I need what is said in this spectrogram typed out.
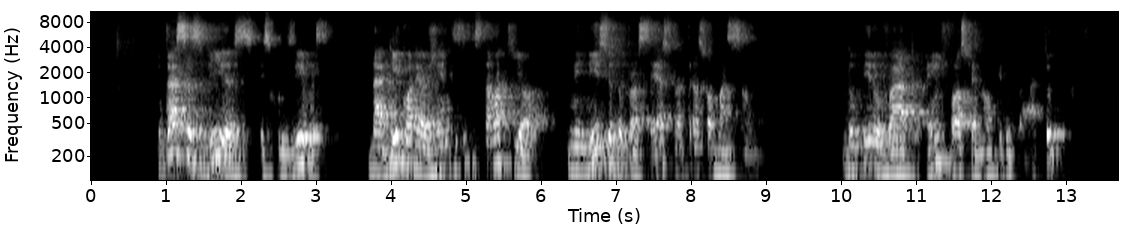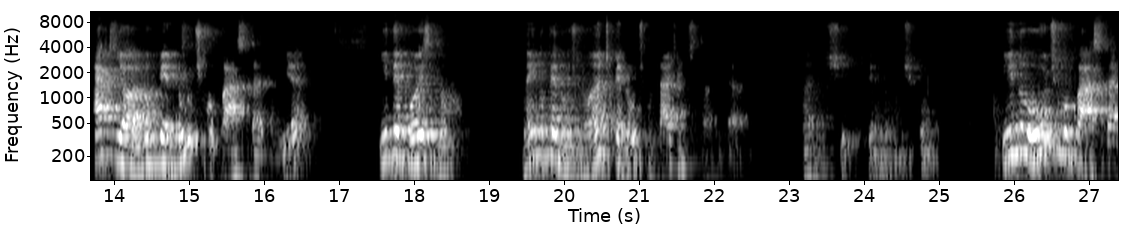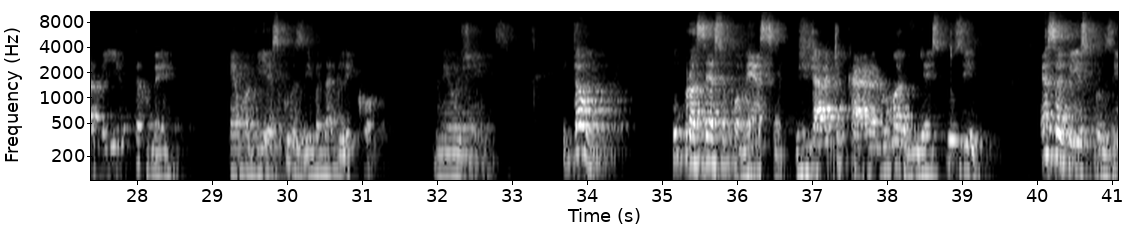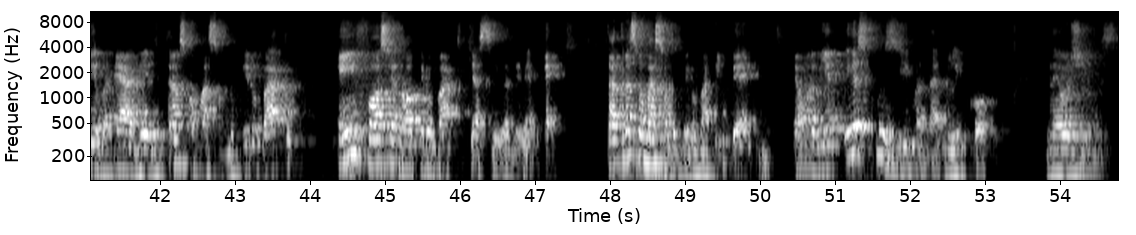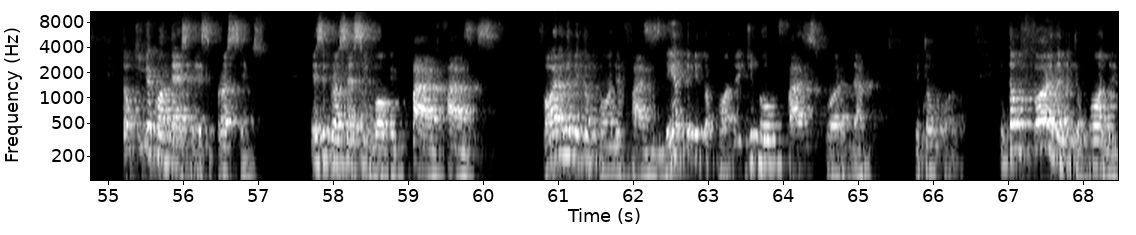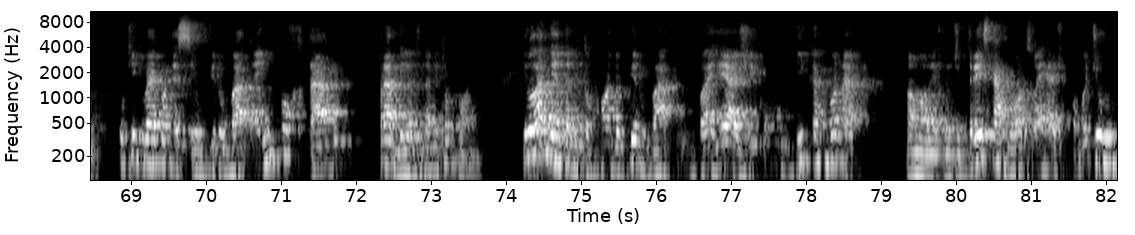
Então essas vias exclusivas da gliconeogênese estão aqui, ó, no início do processo, na transformação do piruvato em fosfenol piruvato. Aqui, ó, no penúltimo passo da via. E depois, no, nem no penúltimo, no antepenúltimo, tá, gente? Então, aqui tá antepenúltimo. E no último passo da via também é uma via exclusiva da gliconeogênese. Então, o processo começa já de cara numa via exclusiva. Essa via exclusiva é a via de transformação do piruvato em fosfenol piruvato, que a sigla dele é PEC. A transformação do piruvato em PEC é uma via exclusiva da gliconeogênese. Então, o que, que acontece nesse processo? Esse processo envolve fases fora da mitocôndria, fases dentro da mitocôndria e, de novo, fases fora da mitocôndria. Então, fora da mitocôndria, o que, que vai acontecer? O piruvato é importado para dentro da mitocôndria. E lá dentro da mitocôndria, o piruvato vai reagir com o bicarbonato. Uma molécula de três carbonos vai reagir com uma de um.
